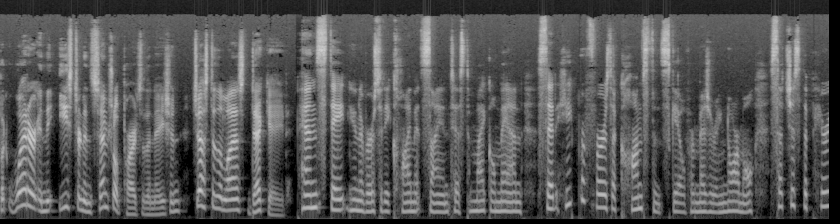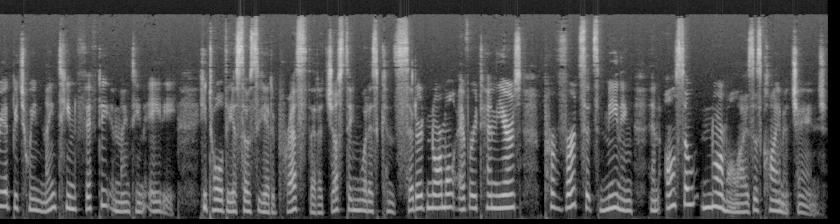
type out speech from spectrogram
but wetter in the eastern and central parts of the nation just in the last decade. Penn State University climate scientist Michael Mann said he prefers a constant scale for measuring normal, such as the period between 1950 and 1980. He told the Associated Press that adjusting what is considered normal every 10 years perverts its meaning and also normalizes climate change.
